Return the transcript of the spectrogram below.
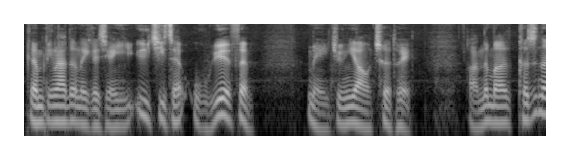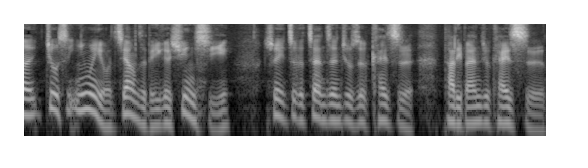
跟宾拉登的一个协议，预计在五月份美军要撤退啊。那么可是呢，就是因为有这样子的一个讯息，所以这个战争就是开始，塔利班就开始。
